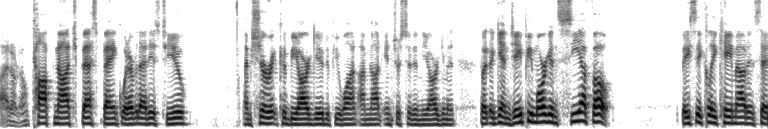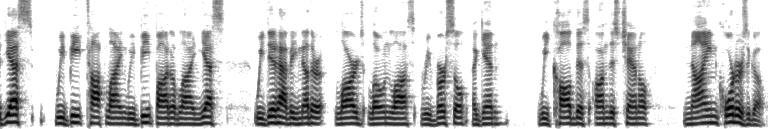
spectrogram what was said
I don't know, top notch, best bank, whatever that is to you. I'm sure it could be argued if you want. I'm not interested in the argument. But again, JP Morgan's CFO basically came out and said, yes, we beat top line, we beat bottom line. Yes, we did have another large loan loss reversal. Again, we called this on this channel nine quarters ago.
